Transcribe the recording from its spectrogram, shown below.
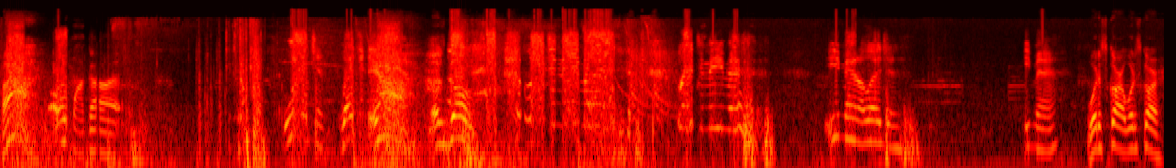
Ah, Oh my god. Legend. Legend. yeah. Let's go. Legend E-man! Legend E-man! E-man a legend. E-man. What a scar? What a scar?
